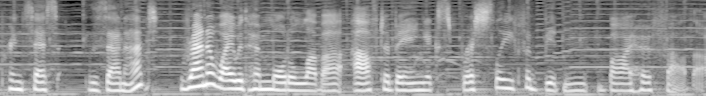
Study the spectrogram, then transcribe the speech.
Princess Xanat, ran away with her mortal lover after being expressly forbidden by her father.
